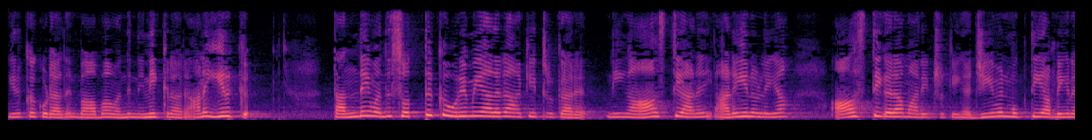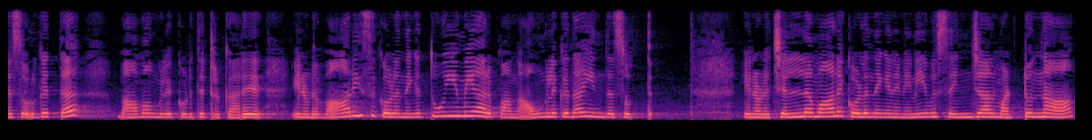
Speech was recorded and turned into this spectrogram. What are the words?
இருக்கக்கூடாதுன்னு பாபா வந்து நினைக்கிறாரு. ஆனால் இருக்கு. தந்தை வந்து சொத்துக்கு உரிமையாளராக ஆக்கிட்டு இருக்காரு நீங்கள் ஆஸ்தி அடை அடையணும் இல்லையா? ஆஸ்திகராக மாறிட்டு இருக்கீங்க ஜீவன் முக்தி அப்படிங்கிற சொர்க்கத்தை பாபா உங்களுக்கு கொடுத்துட்ருக்காரு என்னோட வாரிசு குழந்தைங்க தூய்மையாக இருப்பாங்க. அவங்களுக்கு தான் இந்த சொத்து. என்னோட செல்லமான குழந்தைங்க நினைவு செஞ்சால் மட்டும்தான்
